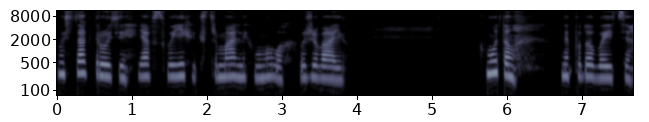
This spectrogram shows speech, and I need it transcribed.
ось так, друзі, я в своїх екстремальних умовах виживаю. Кому там не подобаються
